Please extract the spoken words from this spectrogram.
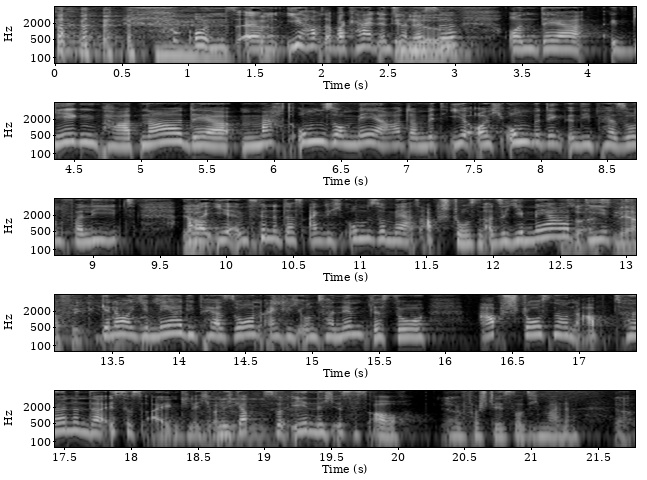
und ähm, ihr habt aber kein Interesse. love. Und der Gegenpartner, der macht umso mehr, damit ihr euch unbedingt in die Person verliebt. Ja. Aber ihr empfindet das eigentlich umso mehr als abstoßend. Also je mehr Also die nervig genau, je mehr die Person eigentlich unternimmt, desto abstoßender und abturnender ist es eigentlich. Und ich glaube, so ähnlich ist es auch. Wenn Du verstehst, was ich meine. Ja,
